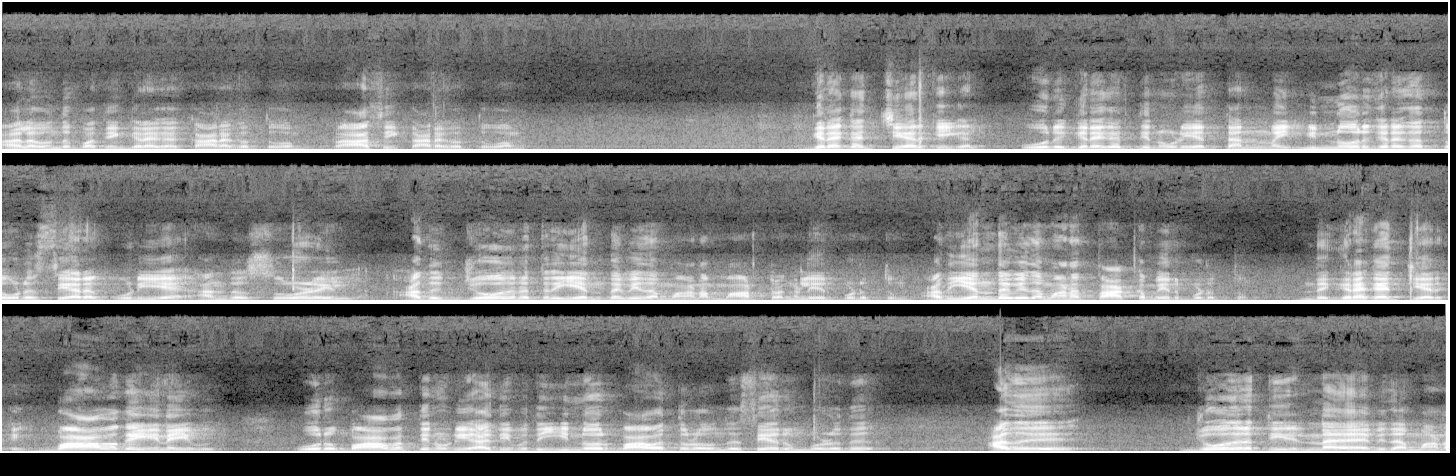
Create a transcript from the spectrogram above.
அதில் வந்து பார்த்திங்கன்னா கிரக காரகத்துவம் ராசி காரகத்துவம். கிரக சேர்க்கைகள். ஒரு கிரகத்தினுடைய தன்மை இன்னொரு கிரகத்தோடு சேரக்கூடிய அந்த சூழலில் அது ஜோதிடத்தில் எந்த விதமான மாற்றங்கள் ஏற்படுத்தும்? அது எந்த விதமான தாக்கம் ஏற்படுத்தும்? இந்த கிரக சேர்க்கை பாவக இணைவு. ஒரு பாவத்தினுடைய அதிபதி இன்னொரு பாவத்தோடு வந்து சேரும் பொழுது அது ஜோதிடத்தில் என்ன விதமான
